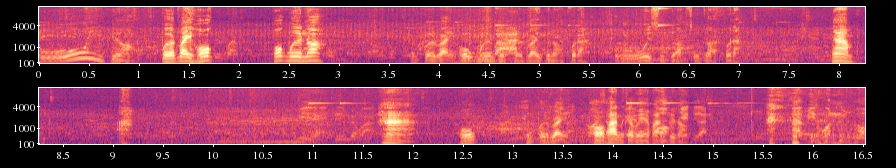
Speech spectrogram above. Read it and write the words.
อุ้ยพี่น้องเปิดไว้หกหกหมื่นเนาะเพิ่นเปิดไว้หกหมื่นเพิ่นเปิดไว้พี่น้องพูดอะอุ้ยสุดยอดสุดยอดพูดอะงามอะ ห้าหกเพิ่นเปิดไว้พอพันธุ์กับแม่พันธุ์พี่น้อง ถ้ามีคนเอา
